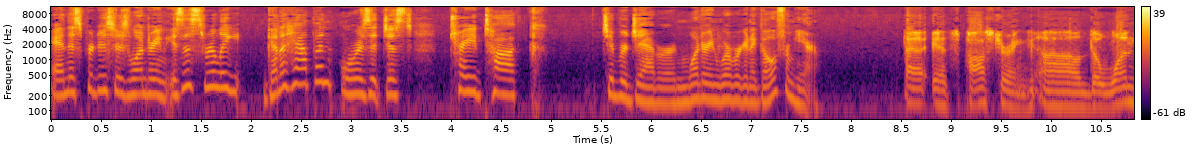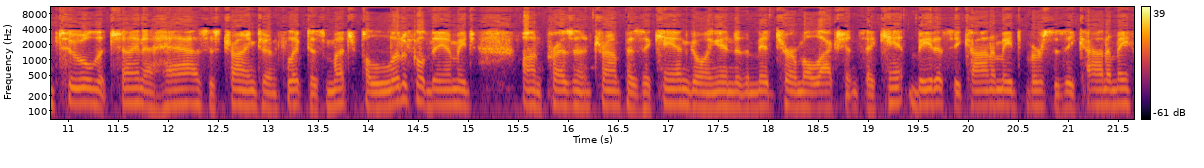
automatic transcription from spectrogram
And this producer is wondering, is this really going to happen, or is it just trade talk? Jibber jabber and wondering where we're going to go from here. Uh, it's posturing. Uh, the one tool that China has is trying to inflict as much political damage on President Trump as they can going into the midterm elections. They can't beat us economy versus economy,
